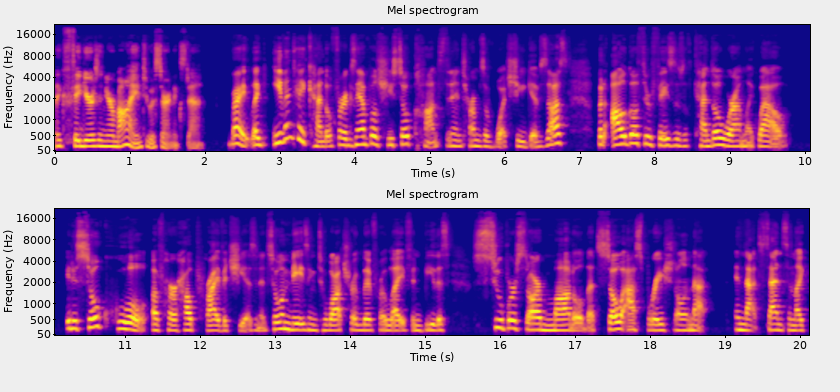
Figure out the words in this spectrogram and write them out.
like figures in your mind to a certain extent. Right. Like even take Kendall, for example, she's so constant in terms of what she gives us. But I'll go through phases with Kendall where I'm like, wow, it is so cool of her how private she is. And it's so amazing to watch her live her life and be this superstar model that's so aspirational in that in that sense. And like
